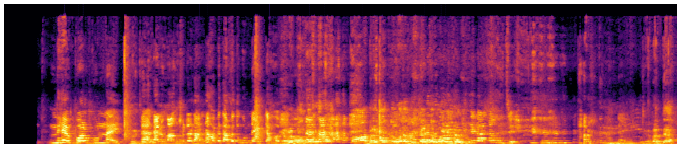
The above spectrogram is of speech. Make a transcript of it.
নে বল গুড নাইট। না না মাংসটা রান্না হবে তারপরে তো গুড নাইটটা হবে। বন্ধ করে বন্ধ করে। রান্না হয়েছে। তারপরে গুড নাইট এবার দেখ।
